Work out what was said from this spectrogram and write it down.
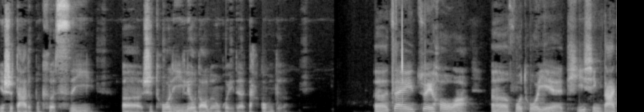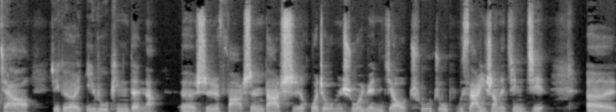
也是大的不可思议，呃，是脱离六道轮回的大功德。呃，在最后啊，呃，佛陀也提醒大家啊，这个一如平等啊。呃，是法身大士或者我们说原教初住菩萨以上的境界，呃，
